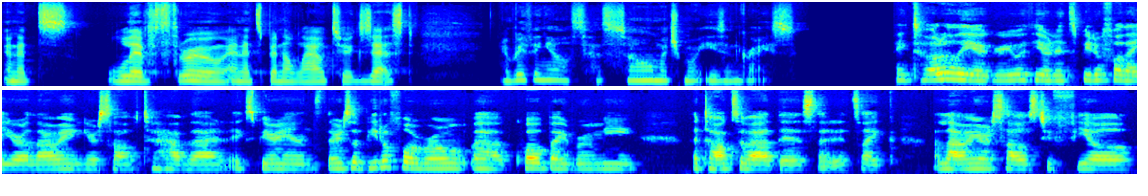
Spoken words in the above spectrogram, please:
and it's lived through and it's been allowed to exist, everything else has so much more ease and grace. I totally agree with you, and it's beautiful that you're allowing yourself to have that experience. There's a beautiful ro- uh, quote by Rumi that talks about this that it's like allowing ourselves to feel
